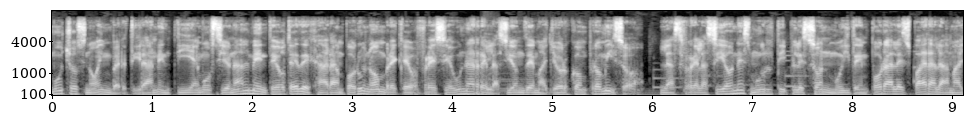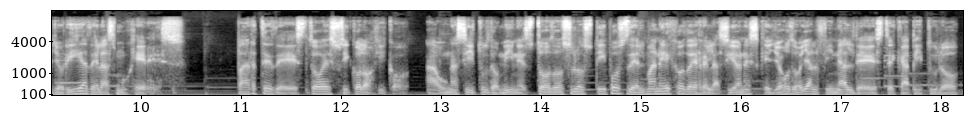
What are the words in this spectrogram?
muchos no invertirán en ti emocionalmente o te dejarán por un hombre que ofrece una relación de mayor compromiso. Las relaciones múltiples son muy temporales para la mayoría de las mujeres parte de esto es psicológico. Aún así tú domines todos los tipos del manejo de relaciones que yo doy al final de este capítulo,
